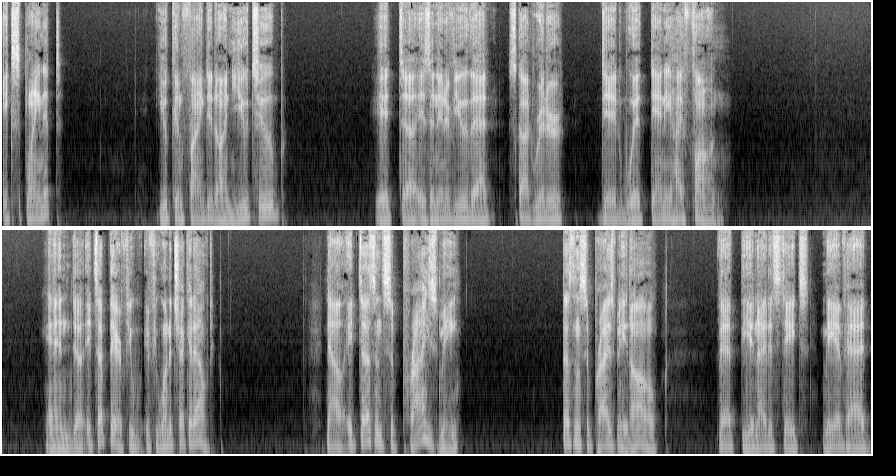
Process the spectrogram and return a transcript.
explain it. You can find it on YouTube. It uh, is an interview that Scott Ritter did with Danny Haiphong. And uh, it's up there if you if you want to check it out. Now, it doesn't surprise me, doesn't surprise me at all that the United States may have had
